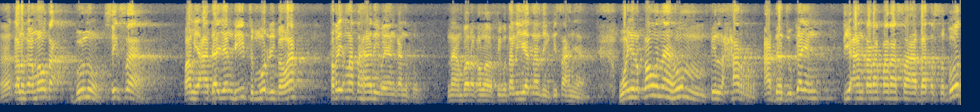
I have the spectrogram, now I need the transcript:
Eh, kalau enggak mau tak bunuh, siksa. Paham ya? Ada yang dijemur di bawah terik matahari, bayangkan itu. Nah, barakallahu fiikum. Kita lihat nanti kisahnya. Wa yulqaunahum fil har. Ada juga yang di antara para sahabat tersebut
